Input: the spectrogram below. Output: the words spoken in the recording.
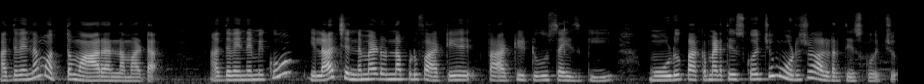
అర్థమైందా? మొత్తం ఆరు అన్నమాట. అర్థమైందా మీకు? ఇలా చిన్న మెడ ఉన్నప్పుడు ఫార్టీ ఫార్టీ టూ సైజ్కి మూడు పక్క మెడ తీసుకోవచ్చు మూడు షోల్డర్ తీసుకోవచ్చు.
